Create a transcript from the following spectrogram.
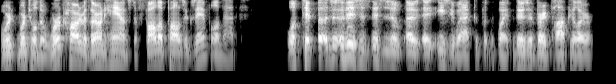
We're, we're told to work hard with our own hands to follow Paul's example in that. Well, tip, uh, this is this is a, a, a easy way I could put the point. There's a very popular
